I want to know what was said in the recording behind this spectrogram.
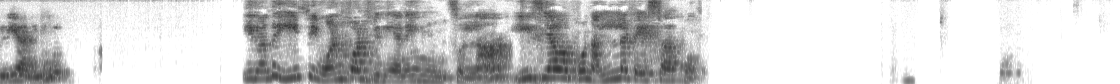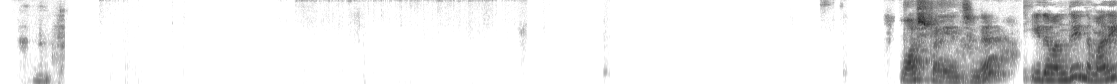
பிரியாணி. இது வந்து ஈஸி ஒன் பாட் பிரியாணின்னு சொல்லலாம். ஈஸியா இருக்கும் நல்ல டேஸ்டா இருக்கும். வாஷ் பண்ணியாச்சுங்க. இதை வந்து இந்த மாதிரி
